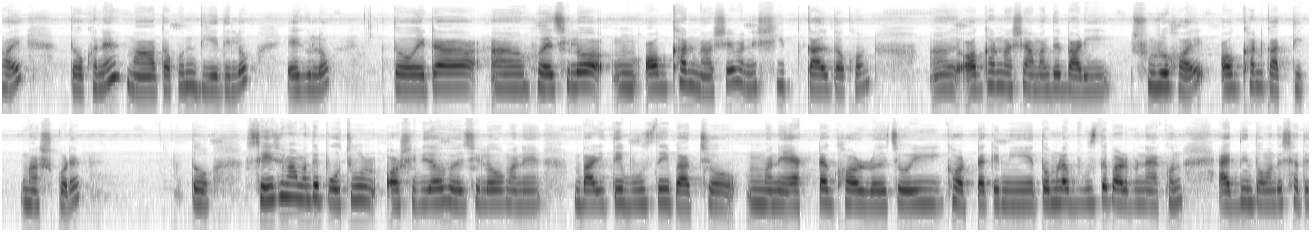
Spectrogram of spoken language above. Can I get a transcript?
হয়। তো ওখানে মা তখন দিয়ে দিল এগুলো। তো এটা হয়েছিল অঘ্রান মাসে মানে শীতকাল তখন। অঘ্রান মাসে আমাদের বাড়ি শুরু হয় অঘ্রান কার্তিক মাস করে। তো সেই সময় আমাদের প্রচুর অসুবিধা হয়েছিল মানে বাড়িতে বুঝতেই পারছ মানে একটা ঘর রয়েছে, ওই ঘরটাকে নিয়ে তোমরা বুঝতে পারবে না এখন। একদিন তোমাদের সাথে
